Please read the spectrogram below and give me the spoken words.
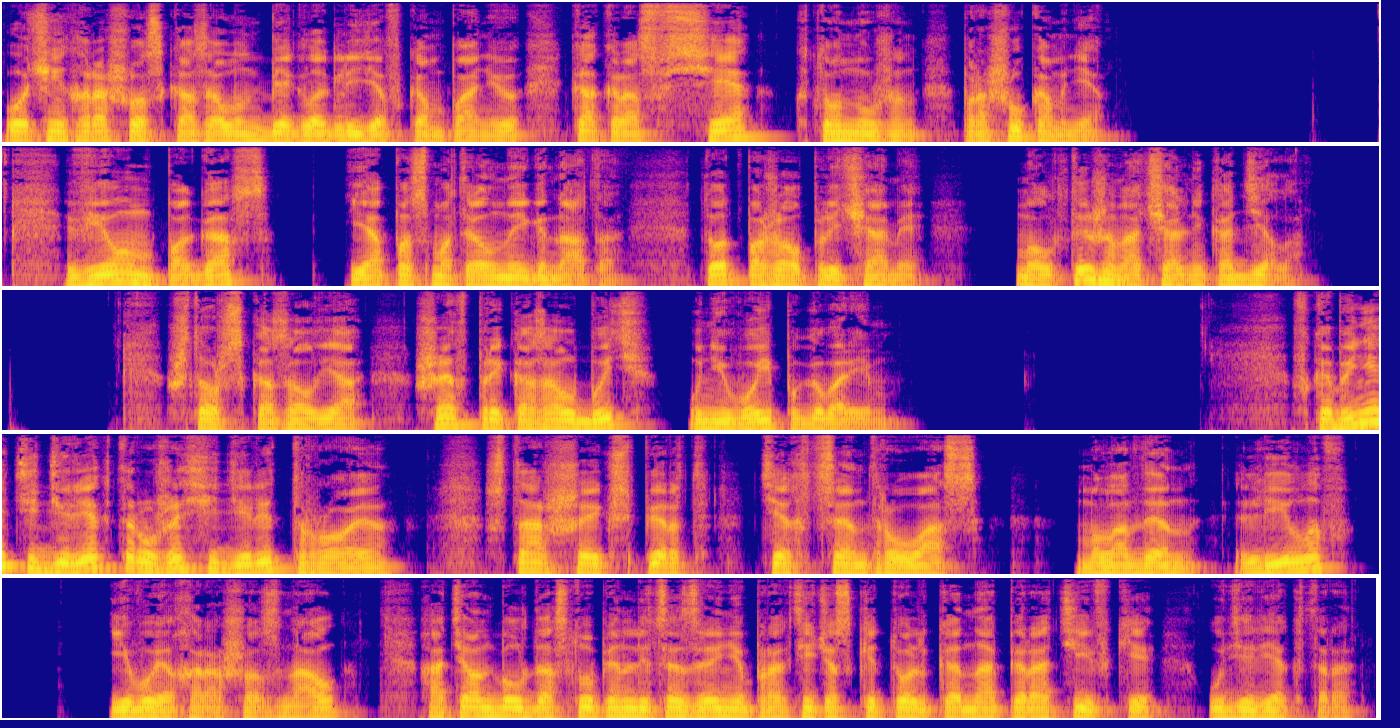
«Очень хорошо», — сказал он, бегло глядя в компанию. «Как раз все, кто нужен, прошу ко мне». Виом погас, Я посмотрел на Игната. Тот пожал плечами, мол, ты же начальник отдела. «Что ж», — сказал я, — «шеф приказал быть, у него и поговорим». В кабинете директора уже сидели трое. Старший эксперт техцентра УАЗ Младен Лилов, его я хорошо знал, хотя он был доступен лицезрению практически только на оперативке у директора,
